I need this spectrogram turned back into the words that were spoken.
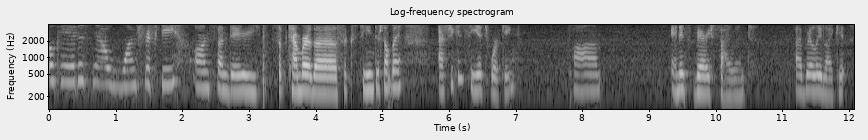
okay, it is now 1.50 on Sunday, September the 16th or something. As you can see, it's working. Um, and it's very silent. I really like it.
